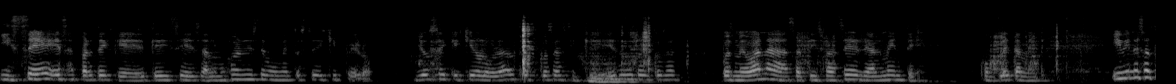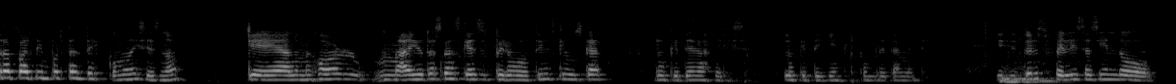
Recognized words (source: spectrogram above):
Y sé esa parte que, que dices, a lo mejor en este momento estoy aquí, pero yo sé que quiero lograr otras cosas y que esas otras cosas pues me van a satisfacer realmente, completamente. Y viene esa otra parte importante, como dices, ¿no? Que a lo mejor hay otras cosas que haces, pero tienes que buscar lo que te haga feliz, lo que te llene completamente. Y si tú eres feliz haciendo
